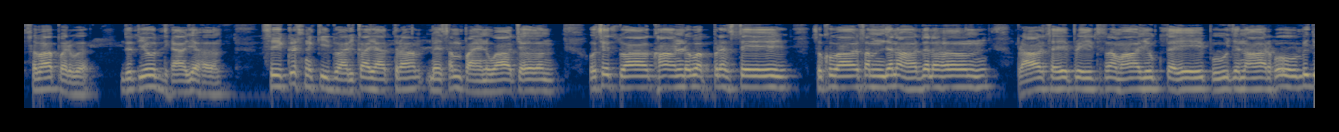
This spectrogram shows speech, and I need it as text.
सभा पर्व, द्वितीयोध्याय। श्री कृष्ण की द्वारिका यात्रा वैशम पायनवाच उषित्वा खांडव प्रस्थे सुखवासम जनार्दन प्रार्थय प्रीत समायुक्त पूजनार्हो बिज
